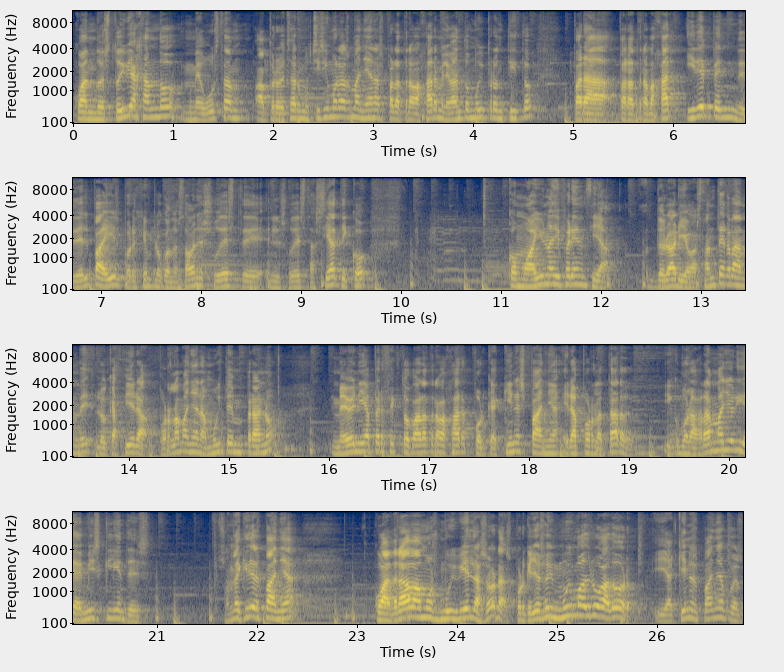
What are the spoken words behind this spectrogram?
cuando estoy viajando me gusta aprovechar muchísimo las mañanas para trabajar, me levanto muy prontito para, trabajar y depende del país, por ejemplo, cuando estaba en el sudeste, en el sudeste asiático, como hay una diferencia de horario bastante grande, lo que hacía era por la mañana muy temprano, me venía perfecto para trabajar porque aquí en España era por la tarde. Y como la gran mayoría de mis clientes son de aquí de España, cuadrábamos muy bien las horas, porque yo soy muy madrugador y aquí en España pues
